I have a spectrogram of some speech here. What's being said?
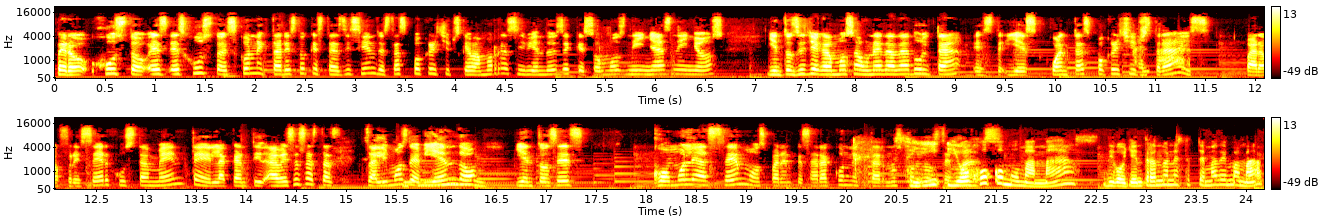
Pero justo, es, es justo, es conectar esto que estás diciendo, estas poker chips que vamos recibiendo desde que somos niñas, niños, y entonces llegamos a una edad adulta, este, y es cuántas poker chips traes para ofrecer justamente la cantidad, a veces hasta salimos debiendo, y entonces ¿cómo le hacemos para empezar a conectarnos con los demás? Y ojo como mamás, digo, ya entrando en este tema de mamá,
